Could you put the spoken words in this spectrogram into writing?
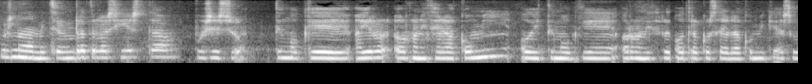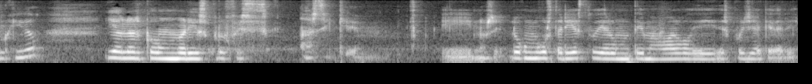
pues nada, me echaré un rato la siesta, pues eso. Tengo que ayer organizar la comi, hoy tengo que organizar otra cosa de la comi que ha surgido y hablar con varios profes, así que y no sé, luego me gustaría estudiar un tema o algo y después ya quedaré.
